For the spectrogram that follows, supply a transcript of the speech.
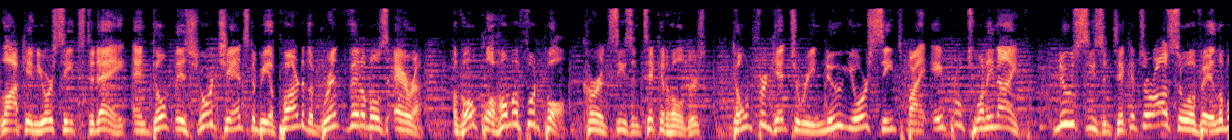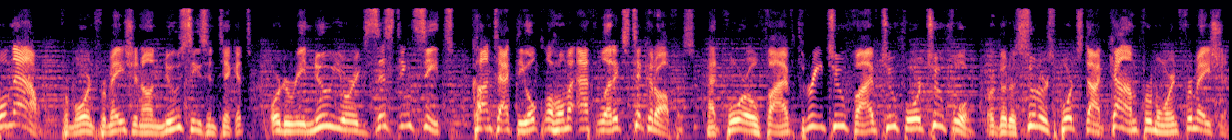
Lock in your seats today and don't miss your chance to be a part of the Brent Venables era of Oklahoma football. Current season ticket holders, don't forget to renew your seats by April 29th. New season tickets are also available now. For more information on new season tickets or to renew your existing seats, contact the Oklahoma Athletics ticket office at 405 325 2424 or go to Soonersports.com for more information.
